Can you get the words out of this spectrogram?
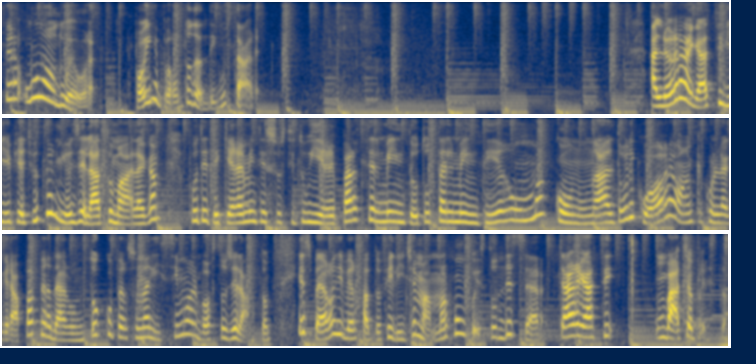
per una o due ore. Poi è pronto da degustare. Allora ragazzi vi è piaciuto il mio gelato Malaga? Potete chiaramente sostituire parzialmente o totalmente il rum con un altro liquore o anche con la grappa per dare un tocco personalissimo al vostro gelato e spero di aver fatto felice mamma con questo dessert. Ciao ragazzi, un bacio, a presto!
